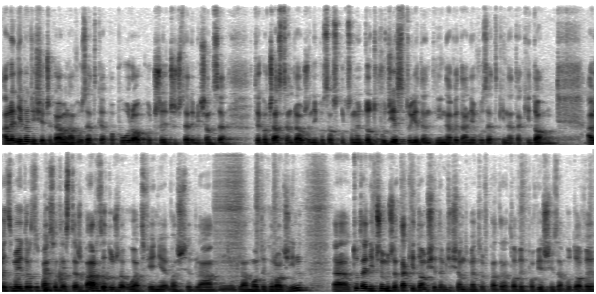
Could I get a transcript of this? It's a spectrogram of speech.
ale nie będzie się czekało na WZ po pół roku, 3 czy 4 miesiące. Tego czas ten dla urzędników został skrócony do 21 dni na wydanie WZ na taki dom. A więc, moi drodzy Państwo, to jest też bardzo duże ułatwienie właśnie dla, dla młodych rodzin. E, tutaj liczymy, że taki dom 70 m2 powierzchni zabudowy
